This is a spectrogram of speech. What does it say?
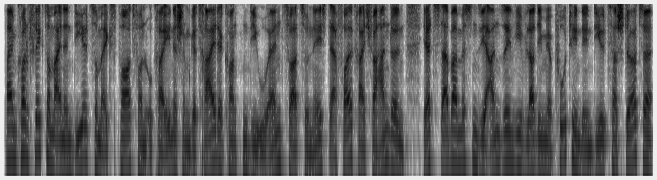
Beim Konflikt um einen Deal zum Export von ukrainischem Getreide konnten die UN zwar zunächst erfolgreich verhandeln, jetzt aber müssen sie ansehen, wie Wladimir Putin den Deal zerstörte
